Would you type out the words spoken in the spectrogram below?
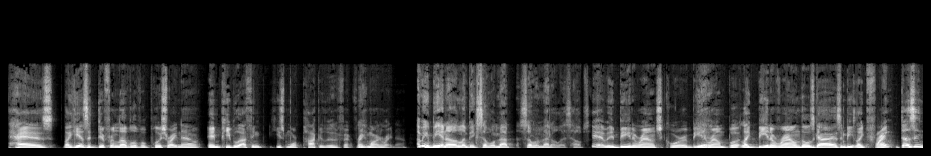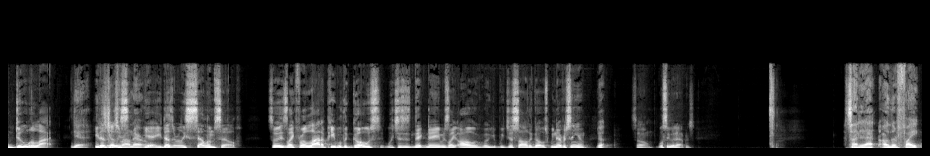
has like he has a different level of a push right now, and people. I think he's more popular than Frank Yeah. Martin right now. I mean, being an Olympic silver, med- silver medalist helps. Yeah, I mean, being around Shakur, being Yeah. around, but like being around those guys and being like Frank doesn't do a lot. Yeah, He doesn't just really, around arrow. Yeah, he doesn't really sell himself. So it's like for a lot of people, the ghost, which is his nickname, is like, oh, we we just saw the ghost. We never see him. Yeah. So we'll see what happens. Outside of that, other fight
